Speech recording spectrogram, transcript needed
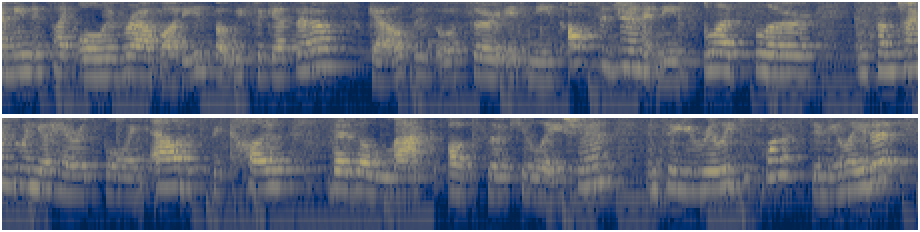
I mean, it's like all over our bodies, but we forget that our scalp is also, it needs oxygen, it needs blood flow. And sometimes when your hair is falling out, it's because there's a lack of circulation. And so you really just wanna stimulate it.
